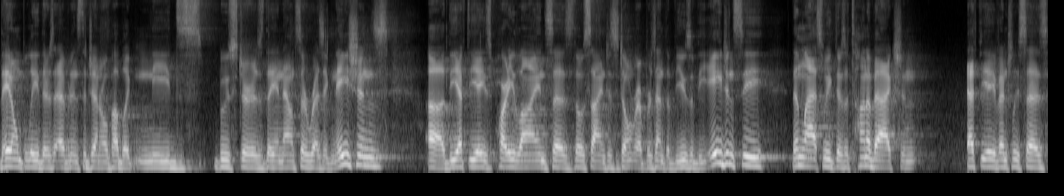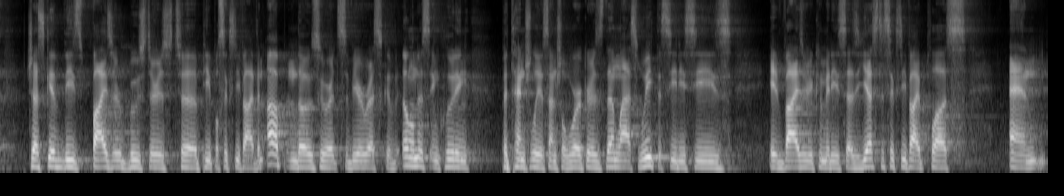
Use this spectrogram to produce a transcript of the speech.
they don't believe there's evidence the general public needs boosters. They announce their resignations. Uh, the FDA's party line says those scientists don't represent the views of the agency. Then last week, there's a ton of action. FDA eventually says just give these Pfizer boosters to people 65 and up and those who are at severe risk of illness, including potentially essential workers. Then last week, the CDC's advisory committee says yes to 65 plus and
